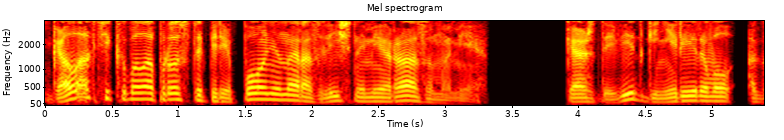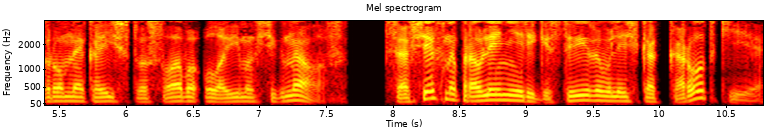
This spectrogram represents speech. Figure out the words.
Галактика была просто переполнена различными разумами. Каждый вид генерировал огромное количество слабо уловимых сигналов. Со всех направлений регистрировались как короткие,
